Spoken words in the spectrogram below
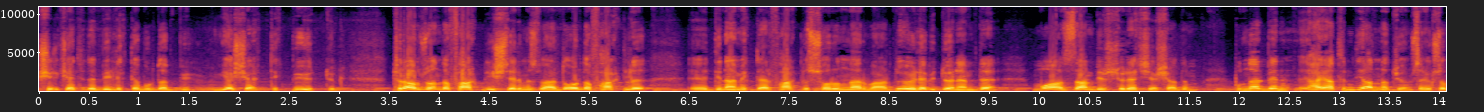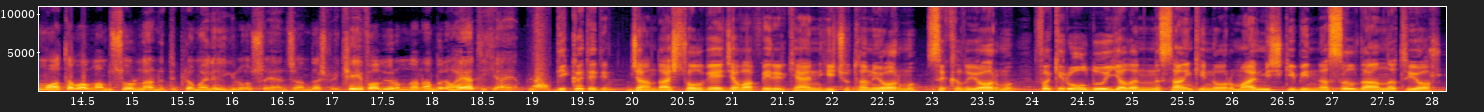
Şirketi de birlikte burada yeşerttik, büyüttük. Trabzon'da farklı işlerimiz vardı. Orada farklı e, dinamikler, farklı sorunlar vardı. Öyle bir dönemde muazzam bir süreç yaşadım. Bunlar benim hayatım diye anlatıyorum sana. Yoksa muhatap almam bu sorularını diplomayla ilgili olsa yani Candaş Bey. Keyif alıyorum bundan ama benim hayat hikayem. Dikkat edin, Candaş Tolga'ya cevap verirken hiç utanıyor mu, sıkılıyor mu? Fakir olduğu yalanını sanki normalmiş gibi nasıl da anlatıyor.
